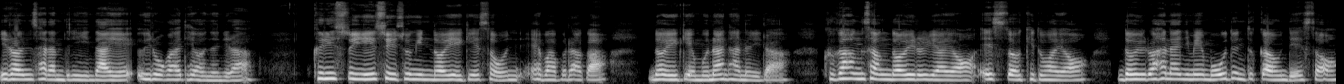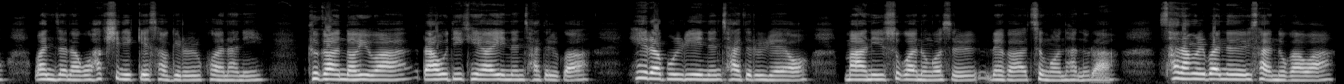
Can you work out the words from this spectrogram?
이런 사람들이 나의 의로가 되었느니라. 그리스도 예수의 종인 너에게서 온 에바브라가 너에게 문안하느니라. 그가 항상 너희를 위하여 애써 기도하여 너희로 하나님의 모든 뜻 가운데서 완전하고 확신 있게 서기를 구하나니 그가 너희와 라우디게아에 있는 자들과 헤라볼리에 있는 자들을 위하여 많이 수고하는 것을 내가 증언하노라. 사랑을 받는 의사 누가와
